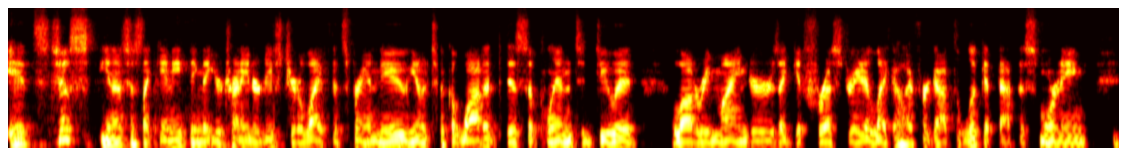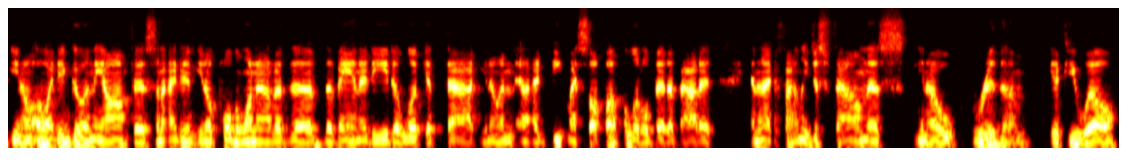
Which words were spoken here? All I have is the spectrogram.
It's just you know it's just like anything that you're trying to introduce to your life that's brand new you know it took a lot of discipline to do it a lot of reminders. I'd get frustrated like oh i forgot to look at that this morning. You know oh i didn't go in the office and i didn't you know pull the one out of the the vanity to look at that you know and, and i'd beat myself up a little bit about it. And then i finally just found this you know rhythm if you will,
